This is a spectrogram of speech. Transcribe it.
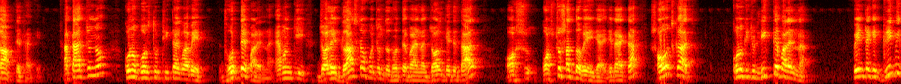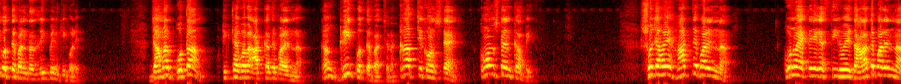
কাঁপতে থাকে। আর তার জন্য কোনো বস্তু ঠিকঠাকভাবে ধরতে পারেন না। এমনকি জলের গ্লাসটাও পর্যন্ত ধরতে পারে না। জল খেতে তার কষ্টসাধ্য হয়ে যায়, যেটা একটা সহজ কাজ। কোনো কিছু লিখতে পারেন না। পেনটাকে গ্রিপই করতে পারেন না লিখবেন কি করে? জামার বোতাম ঠিকঠাকভাবে আটকাতে পারেন না, কারণ গ্রিপ করতে পারছে না। কাঁপছে কনস্ট্যান্ট কনস্ট্যান্ট কাঁপে। সোজা হয়ে হাঁটতে পারেন না। কোনো একটা জায়গায় স্থির হয়ে দাঁড়াতে পারেন না।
